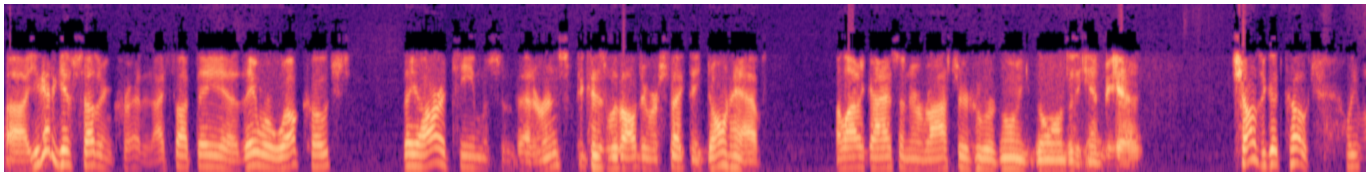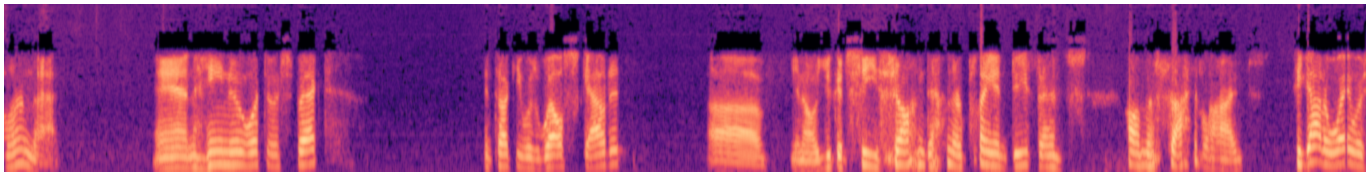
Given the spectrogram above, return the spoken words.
Uh, you got to give Southern credit. I thought they uh, they were well coached. They are a team with some veterans because, with all due respect, they don't have a lot of guys on their roster who are going to go on to the NBA. Sean's a good coach. We've learned that and he knew what to expect. Kentucky was well scouted. Uh, you know, you could see Sean down there playing defense on the sideline. He got away with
